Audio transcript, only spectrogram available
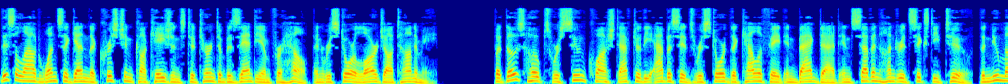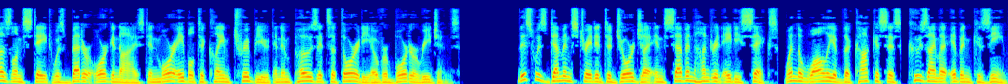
This allowed once again the Christian Caucasians to turn to Byzantium for help and restore large autonomy. But those hopes were soon quashed after the Abbasids restored the caliphate in Baghdad in 762. The new Muslim state was better organized and more able to claim tribute and impose its authority over border regions. This was demonstrated to Georgia in 786, when the Wali of the Caucasus, Khuzaima ibn Kazim,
